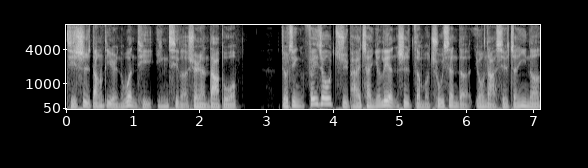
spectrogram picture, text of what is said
歧视当地人的问题，引起了轩然大波。究竟非洲举牌产业链是怎么出现的？有哪些争议呢？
